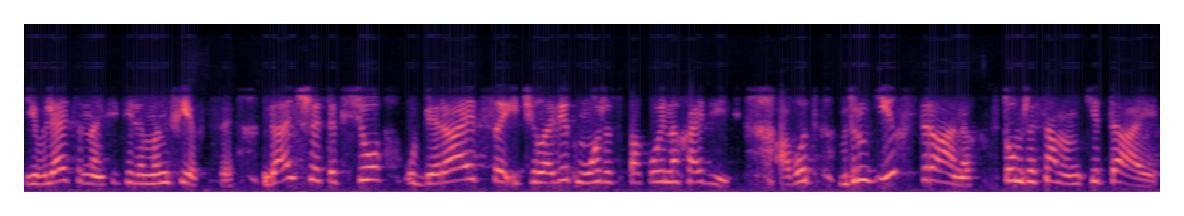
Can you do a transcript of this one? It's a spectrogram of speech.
является носителем инфекции. Дальше это все убирается, и человек может спокойно ходить. А вот в других странах, в том же самом Китае,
